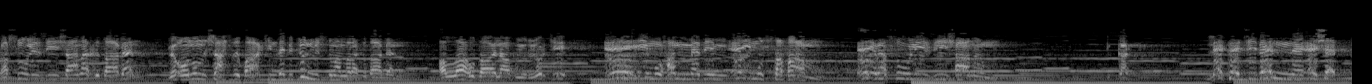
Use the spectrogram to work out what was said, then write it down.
Resul-i Zişan'a hitaben ve onun şahsı fakinde bütün Müslümanlara hitaben Allahu Teala buyuruyor ki Ey Muhammed'im, ey Mustafa'm, ey Resul-i Zişan'ım dikkat لَتَجِدَنَّ اَشَدَّ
